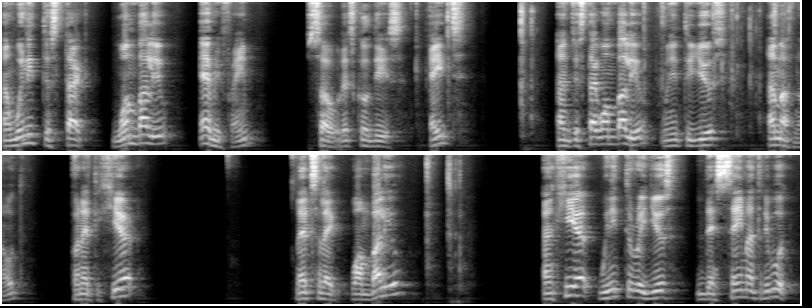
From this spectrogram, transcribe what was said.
And we need to stack one value every frame. So, let's call this age and to stack one value, we need to use a math node. Connect it here. Let's select one value. And here we need to reuse the same attribute,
